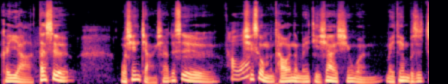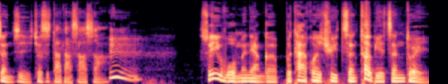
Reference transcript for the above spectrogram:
可以啊，但是。我先讲一下，就是，好哦，其实我们台湾的媒体现在新闻每天不是政治就是打打杀杀，嗯，所以我们两个不太会去针特别针对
